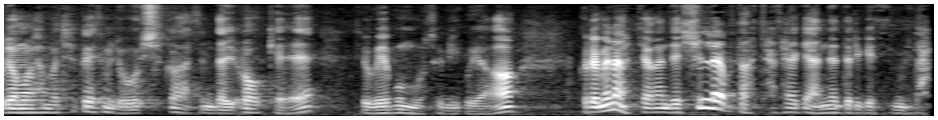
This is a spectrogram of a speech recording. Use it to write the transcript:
그 점을 한번 체크했으면 좋으실 것 같습니다. 이렇게 외부 모습이고요. 그러면은 제가 이제 실내부터 자세하게 안내드리겠습니다.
